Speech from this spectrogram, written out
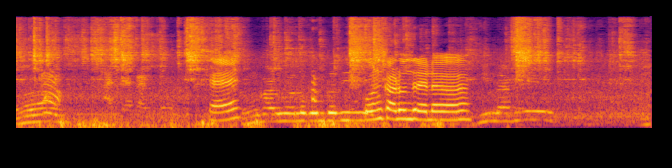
हा, काय? कोण काढून राहिलं? ही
